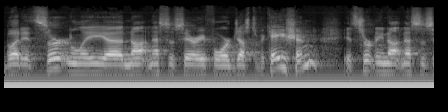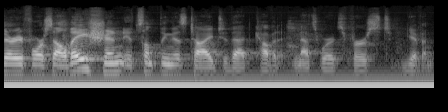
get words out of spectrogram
but it's certainly uh, not necessary for justification. It's certainly not necessary for salvation. It's something that's tied to that covenant, and that's where it's first given.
